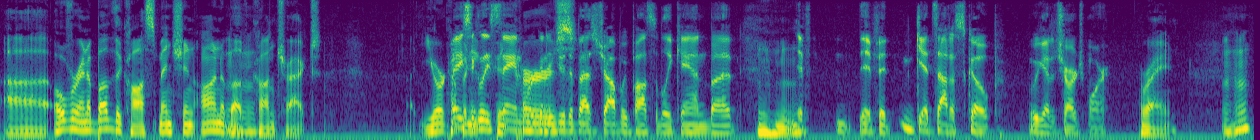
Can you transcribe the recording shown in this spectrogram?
uh, over and above the costs mentioned on above contract. Your company Basically saying we're going to do the best job we possibly can, but if if it gets out of scope, we got to charge more. Right. Mm-hmm.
